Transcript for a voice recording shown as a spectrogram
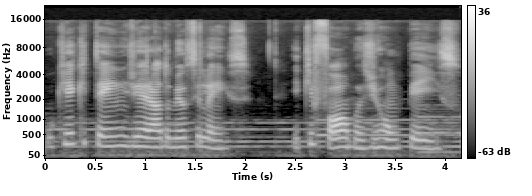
o que que tem gerado meu silêncio? E que formas de romper isso?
